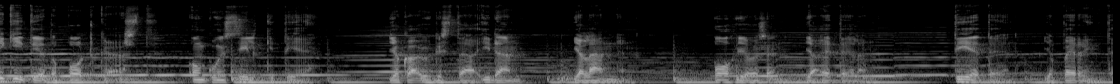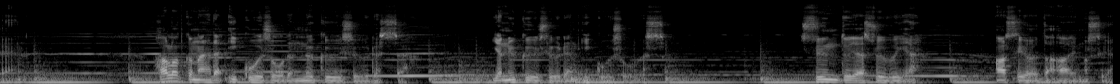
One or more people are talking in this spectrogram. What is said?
Ikitieto podcast on kuin silkkitie, joka yhdistää idän ja lännen, pohjoisen ja etelän, tieteen ja perinteen. Haluatko nähdä ikuisuuden nykyisyydessä ja nykyisyyden ikuisuudessa? Syntyjä syviä, asioita ainosia.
